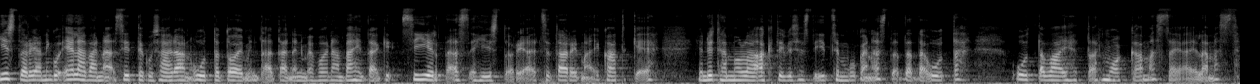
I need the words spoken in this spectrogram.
historia niin kuin elävänä sitten, kun saadaan uutta toimintaa tänne, niin me voidaan vähintäänkin siirtää se historia, että se tarina ei katkee. Ja nythän me ollaan aktiivisesti itse mukana sitä tätä uutta, uutta vaihetta muokkaamassa ja elämässä.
